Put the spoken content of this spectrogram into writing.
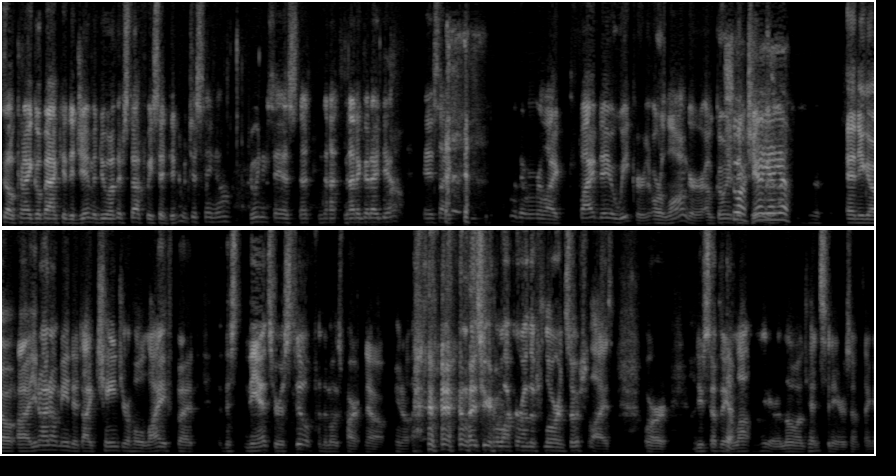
so can I go back to the gym and do other stuff? We said, didn't we just say no? Didn't we say that's not, not, not a good idea? And it's like people that were like five day a week or, or longer of going sure. to the gym. Yeah, yeah, yeah. And you go, uh, you know, I don't mean to like change your whole life, but this, the answer is still for the most part no you know unless you're going to walk around the floor and socialize or do something yeah. a lot lighter low intensity or something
